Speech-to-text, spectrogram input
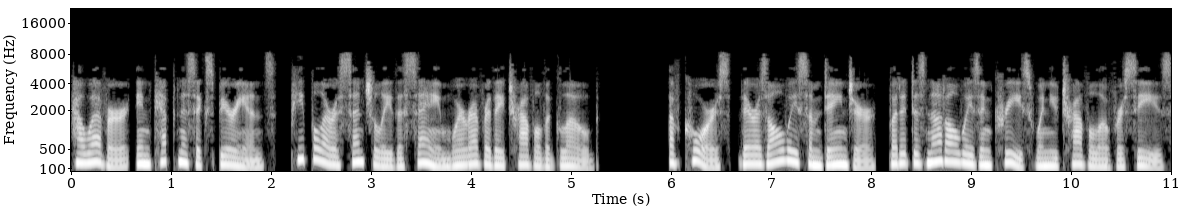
However, in Kepnes' experience, people are essentially the same wherever they travel the globe. Of course, there is always some danger, but it does not always increase when you travel overseas.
